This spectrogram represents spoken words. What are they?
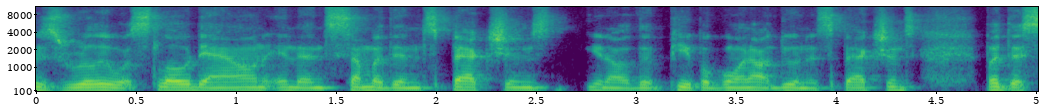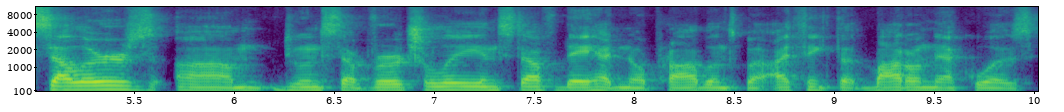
is really what slowed down. And then some of the inspections, you know, the people going out doing inspections, but the sellers um, doing stuff virtually and stuff, they had no problems. But I think the bottleneck was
